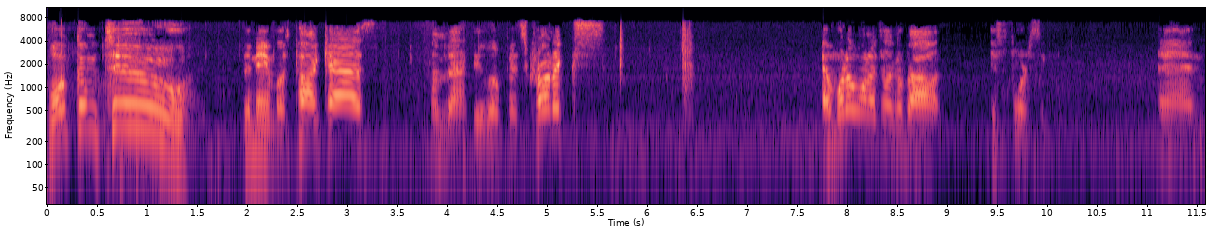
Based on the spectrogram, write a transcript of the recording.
Welcome to the Nameless Podcast. I'm Matthew Lopez Chronics. And what I want to talk about is forcing it. And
